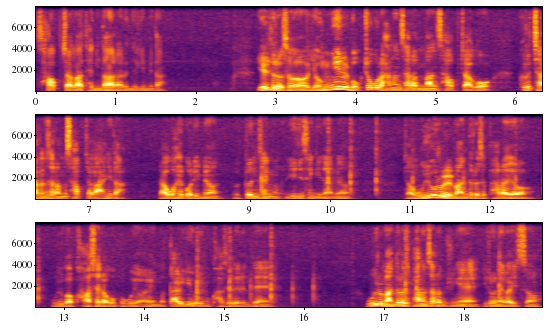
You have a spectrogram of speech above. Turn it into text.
사업자가 된다라는 얘기입니다. 예를 들어서 영리를 목적으로 하는 사람만 사업자고 그렇지 않은 사람은 사업자가 아니다. 라고 해버리면 어떤 생- 일이 생기냐면 자, 우유를 만들어서 팔아요. 우유가 과세라고 보고요. 뭐 딸기 우유는 과세되는데 우유를 만들어서 파는 사람 중에 이런 애가 있어.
